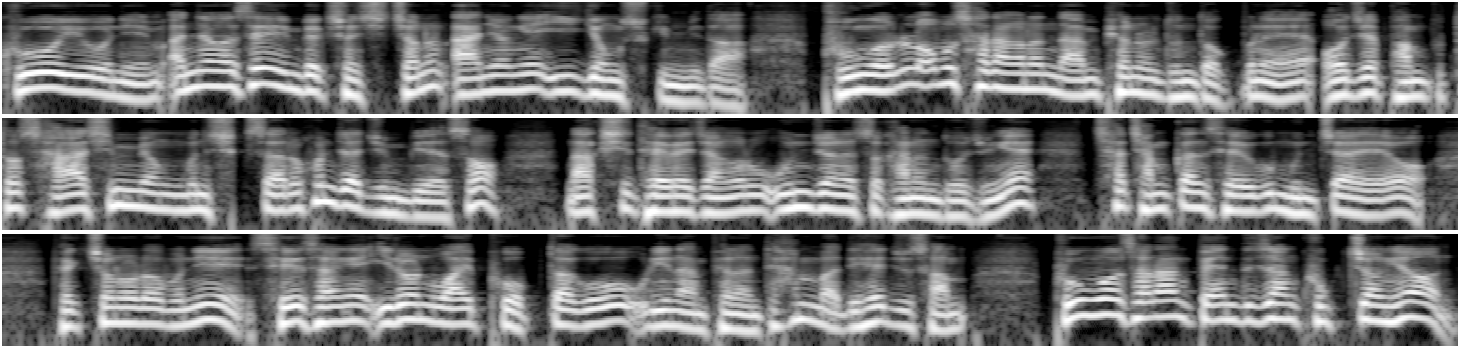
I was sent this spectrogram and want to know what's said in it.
9525님, 안녕하세요, 임백천 씨. 저는 안영의 이경숙입니다. 붕어를 너무 사랑하는 남편을 둔 덕분에 어젯밤부터 40명분 식사를 혼자 준비해서 낚시 대회장으로 운전해서 가는 도중에 차 잠깐 세우고 문자예요. 백천 오라버니 세상에 이런 와이프 없다고 우리 남편한테 한마디 해주삼. 붕어 사랑 밴드장 국정현,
